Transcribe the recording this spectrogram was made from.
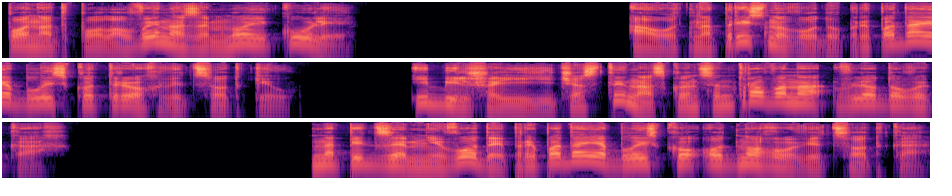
понад половина земної кулі. А от на прісну воду припадає близько 3%, і більша її частина сконцентрована в льодовиках. На підземні води припадає близько 1%,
